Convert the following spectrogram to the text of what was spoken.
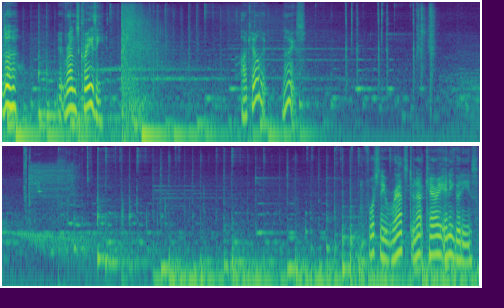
Uh-huh. it runs crazy. I killed it. Nice. Unfortunately, rats do not carry any goodies.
